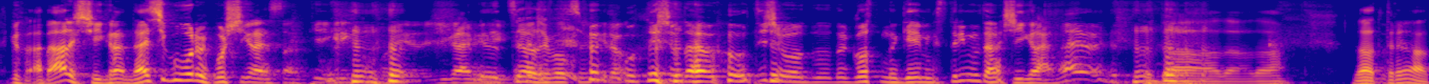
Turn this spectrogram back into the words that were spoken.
Такъв, абе, али ще играем. Дай си говорим, какво ще играем сега. Ти игри, какво е, ще играем игри. Цял живот съм играл. Отишъл, да, отишъл на, гости на гейминг стрим, да, ще играем. Бе. да, да, да. Да, трябва.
